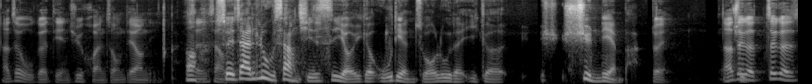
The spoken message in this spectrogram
那这五个点去缓冲掉你身上。所以在路上其实是有一个五点着陆的一个训练吧？对，然后这个这个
